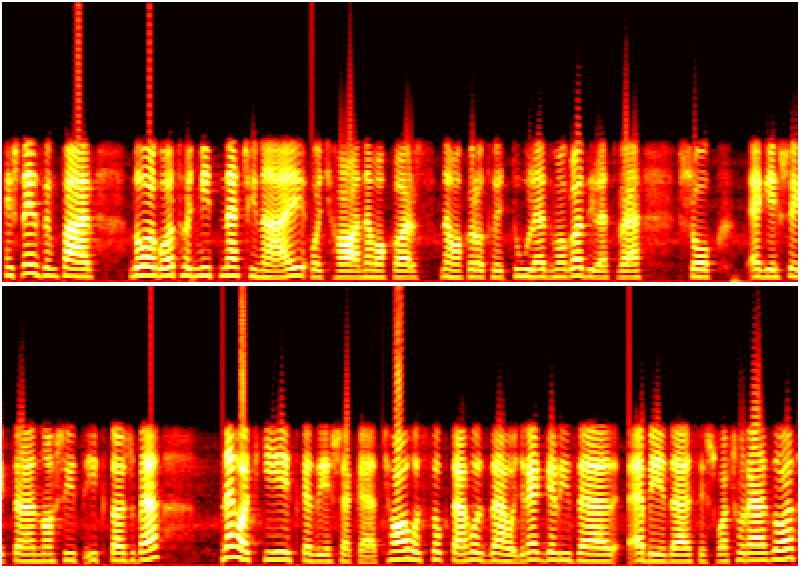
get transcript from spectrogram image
És nézzünk pár dolgot, hogy mit ne csinálj, hogyha nem, akarsz, nem akarod, hogy túled magad, illetve sok egészségtelen nasit iktas be. Ne hagyj ki étkezéseket. Ha ahhoz szoktál hozzá, hogy reggelizel, ebédelsz és vacsorázol,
